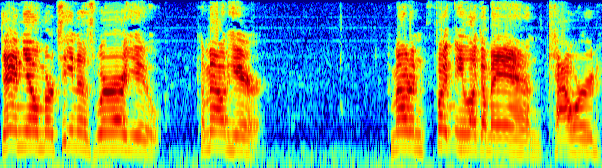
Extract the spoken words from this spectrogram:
Danielle Martinez, where are you? Come out here. Come out and fight me like a man, coward.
